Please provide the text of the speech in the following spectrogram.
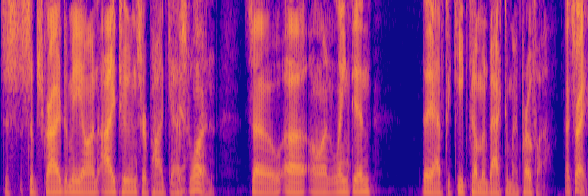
just subscribe to me on iTunes or Podcast yeah. One. So uh, on LinkedIn, they have to keep coming back to my profile. That's right.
